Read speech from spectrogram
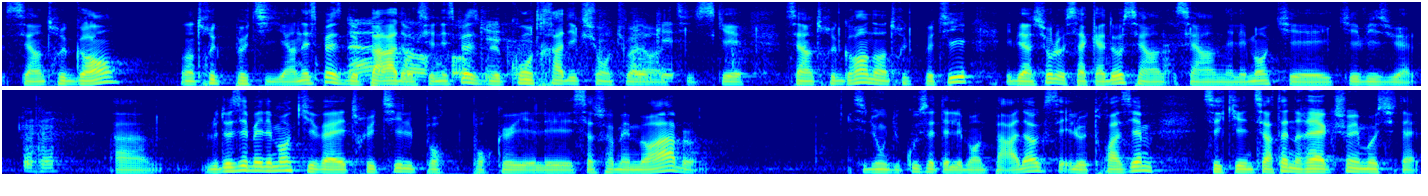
c'est un truc grand, dans un truc petit. Il y a une espèce de paradoxe, il y a une espèce de contradiction, tu vois, dans le titre. Ce qui est, c'est un truc grand dans un truc petit, et bien sûr, le sac à dos, c'est un, un, élément qui est, qui est visuel. Mhm. Euh, le deuxième élément qui va être utile pour, pour que les, ça soit mémorable, c'est donc du coup cet élément de paradoxe. Et le troisième, c'est qu'il y a une certaine réaction émotionnelle.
